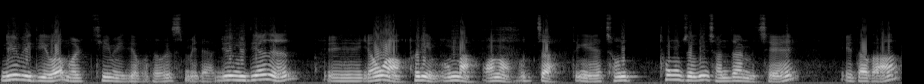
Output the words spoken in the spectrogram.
뉴미디어와 멀티미디어 보도록 하겠습니다. 뉴미디어는 영화, 그림, 음악, 언어, 문자 등의 전통적인 전달 매체에다가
